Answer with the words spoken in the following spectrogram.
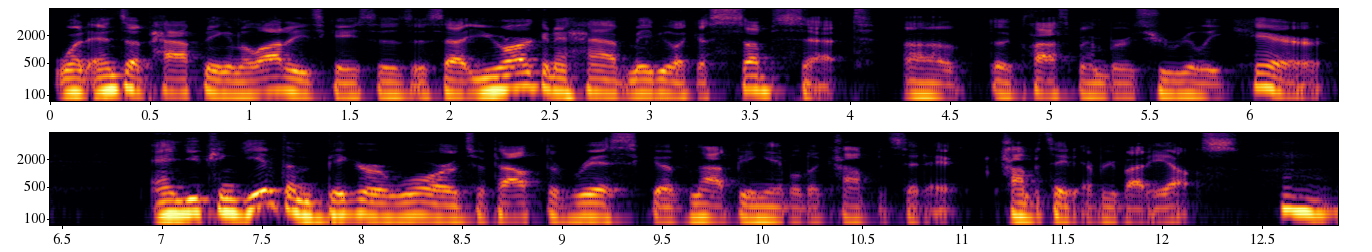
what ends up happening in a lot of these cases is that you are going to have maybe like a subset of the class members who really care, and you can give them bigger awards without the risk of not being able to compensate compensate everybody else. Mm-hmm.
